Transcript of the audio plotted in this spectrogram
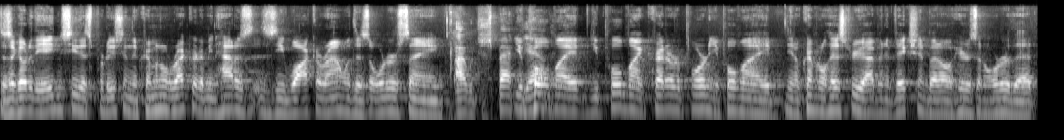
does it go to the agency that's producing the criminal record? I mean, how does, does he walk around with his order saying, I would suspect, you yeah. pulled my, you pulled my credit report and you pulled my, you know, criminal history, I have an eviction, but oh, here's an order that,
